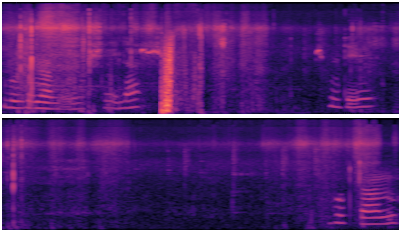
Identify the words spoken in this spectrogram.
Buradan alalım şeyler. Şimdi buradan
